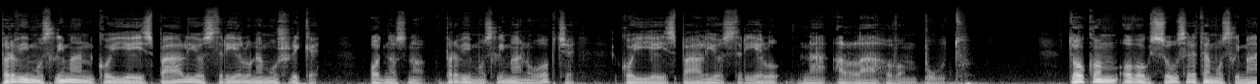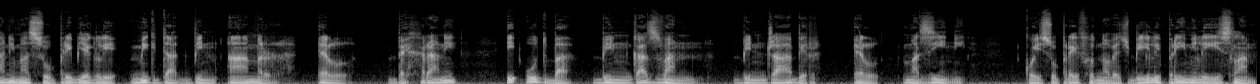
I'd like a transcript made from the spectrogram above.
prvi musliman koji je ispalio strijelu na mušrike, odnosno prvi musliman uopće koji je ispalio strijelu na Allahovom putu. Tokom ovog susreta muslimanima su pribjegli Migdad bin Amr el Behrani i Udba bin Gazvan bin Džabir el Mazini, koji su prethodno već bili primili islam,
